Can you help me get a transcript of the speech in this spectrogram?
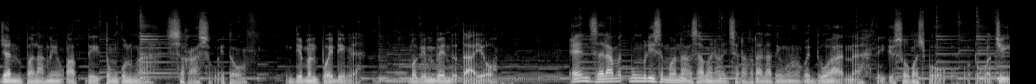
dyan pa lang yung update tungkol nga sa kasong ito. Hindi man pwedeng mag-imbento tayo. And salamat mong muli sa mga nakasama namin sa nakaraan nating mga kwentuhan. Thank you so much po for watching.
